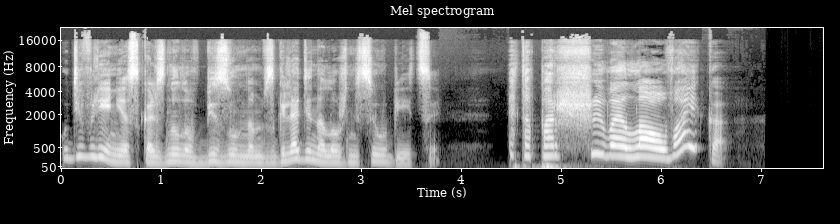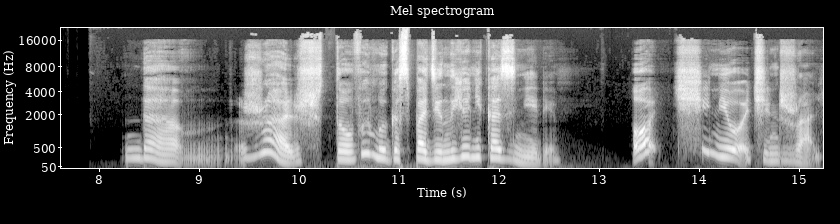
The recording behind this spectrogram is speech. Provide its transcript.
Удивление скользнуло в безумном взгляде наложницы-убийцы. Это паршивая лаувайка? Да, жаль, что вы, мой господин, ее не казнили. Очень и очень жаль.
